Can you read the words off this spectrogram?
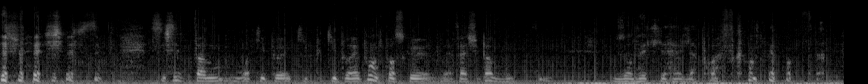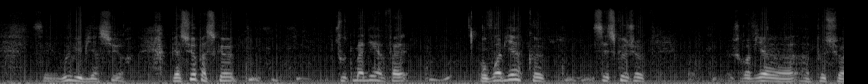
je je- c'est pas moi qui qui, qui peut répondre. Je pense que, enfin, je sais pas, vous, vous en êtes la, preuve quand même. Oui, oui, bien sûr. Bien sûr, parce que, de toute manière, on voit bien que c'est ce que je. Je reviens un, peu sur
